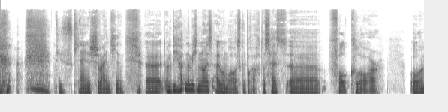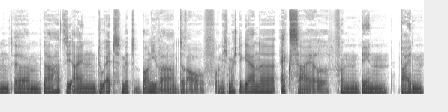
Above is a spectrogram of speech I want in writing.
dieses kleine Schweinchen. Äh, und die hat nämlich ein neues Album rausgebracht. Das heißt äh, Folklore. Und ähm, da hat sie ein Duett mit Bonivar drauf. Und ich möchte gerne Exile von den beiden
